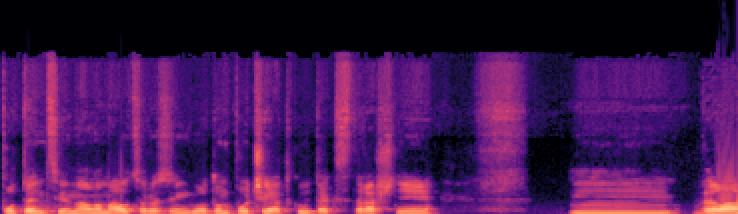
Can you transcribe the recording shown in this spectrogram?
potenciálnom outsourcingu, o tom počiatku, tak strašne mm, veľa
